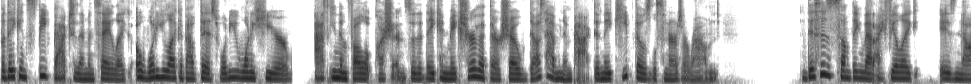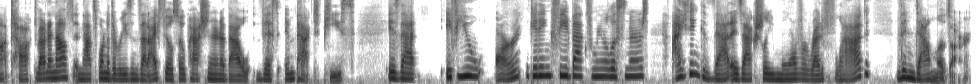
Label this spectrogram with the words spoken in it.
But they can speak back to them and say like oh what do you like about this? What do you want to hear? Asking them follow-up questions so that they can make sure that their show does have an impact and they keep those listeners around. This is something that i feel like is not talked about enough. And that's one of the reasons that I feel so passionate about this impact piece is that if you aren't getting feedback from your listeners, I think that is actually more of a red flag than downloads are.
